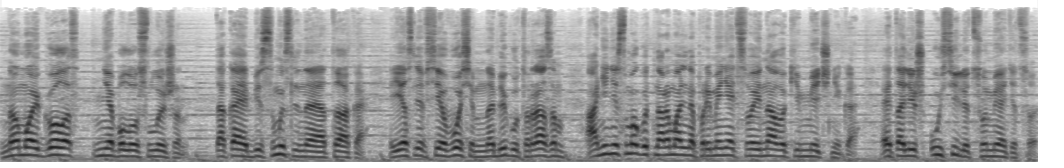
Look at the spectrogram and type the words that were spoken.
Но мой голос не был услышан. Такая бессмысленная атака. Если все восемь набегут разом, они не смогут нормально применять свои навыки мечника. Это лишь усилит сумятицу.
